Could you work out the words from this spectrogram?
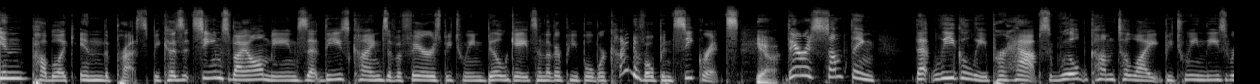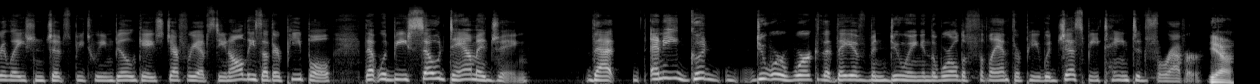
In public, in the press, because it seems by all means that these kinds of affairs between Bill Gates and other people were kind of open secrets Yeah. there is something that legally perhaps will come to light between these relationships between Bill Gates, Jeffrey Epstein, all these other people that would be so damaging that any good doer work that they have been doing in the world of philanthropy would just be tainted forever. Yeah.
